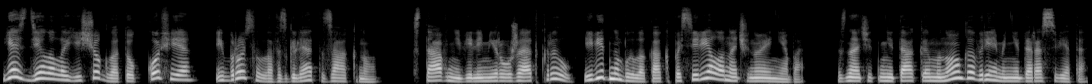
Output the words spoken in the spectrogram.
Я сделала еще глоток кофе и бросила взгляд за окно. Ставни Велимир уже открыл, и видно было, как посерело ночное небо. Значит, не так и много времени до рассвета.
